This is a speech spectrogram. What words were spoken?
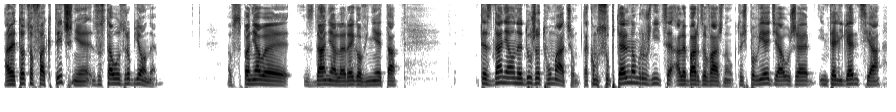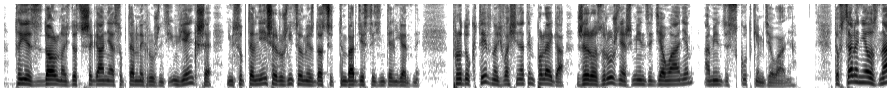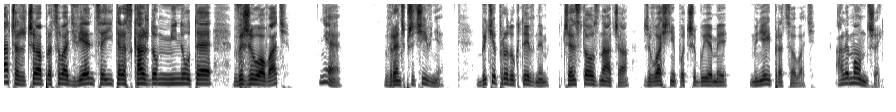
ale to, co faktycznie zostało zrobione. Wspaniałe zdania Larego Winieta, te zdania one dużo tłumaczą. Taką subtelną różnicę, ale bardzo ważną. Ktoś powiedział, że inteligencja to jest zdolność dostrzegania subtelnych różnic. Im większe, im subtelniejsze różnice umiesz dostrzec, tym bardziej jesteś inteligentny produktywność właśnie na tym polega, że rozróżniasz między działaniem, a między skutkiem działania. To wcale nie oznacza, że trzeba pracować więcej i teraz każdą minutę wyżyłować. Nie, wręcz przeciwnie. Bycie produktywnym często oznacza, że właśnie potrzebujemy mniej pracować, ale mądrzej.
